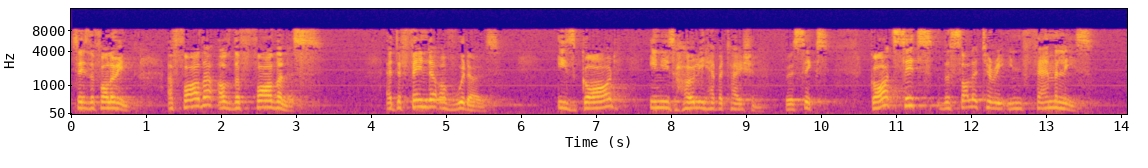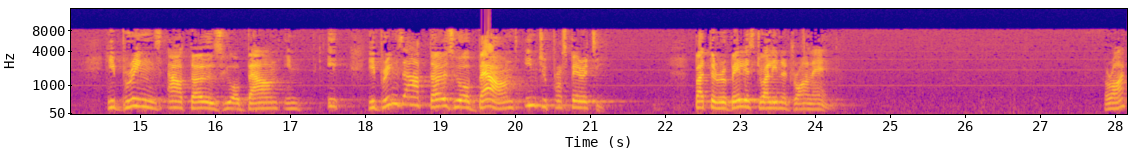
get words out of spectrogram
says the following A father of the fatherless, a defender of widows, is God in his holy habitation. Verse 6 God sets the solitary in families. He brings out those who are bound in he brings out those who are bound into prosperity. But the rebellious dwell in a dry land. All right?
